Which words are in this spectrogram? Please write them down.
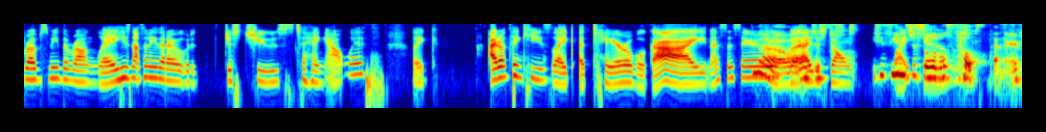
rubs me the wrong way. He's not something that I would just choose to hang out with. Like, I don't think he's like a terrible guy necessarily, No, but I, just don't. He seems like just a little self-centered.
